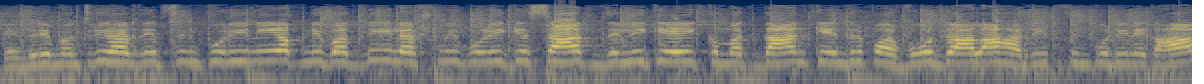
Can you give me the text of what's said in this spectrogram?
केंद्रीय मंत्री हरदीप सिंह पुरी ने अपनी पत्नी लक्ष्मीपुरी के साथ दिल्ली के एक मतदान केंद्र पर वोट डाला। हरदीप सिंह पुरी ने कहा,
